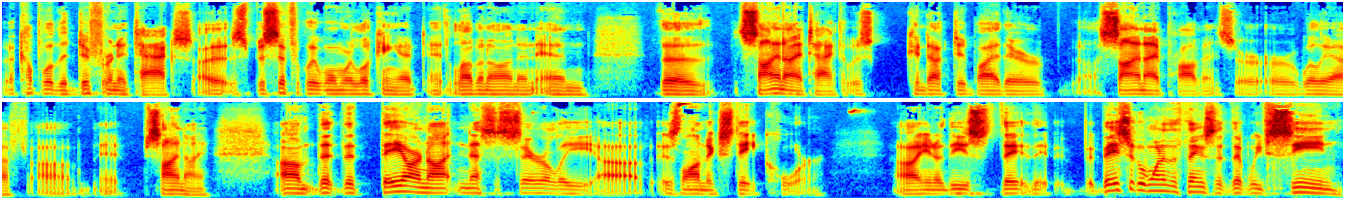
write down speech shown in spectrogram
a couple of the different attacks, uh, specifically when we're looking at, at Lebanon and, and the Sinai attack that was conducted by their uh, Sinai province or, or Wilayah uh, Sinai, um, that that they are not necessarily uh, Islamic State core. Uh, you know, these they, they, basically one of the things that, that we've seen,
